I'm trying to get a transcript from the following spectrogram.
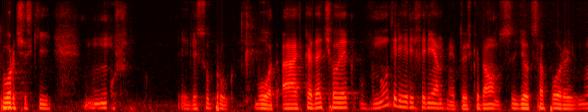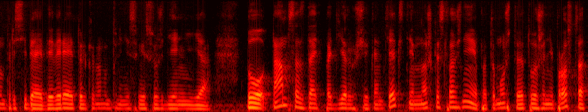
творческий муж» или супруг. Вот. А когда человек внутриреферентный, то есть когда он идет с опорой внутри себя и доверяет только на внутренние свои суждения, то там создать поддерживающий контекст немножко сложнее, потому что это уже не просто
